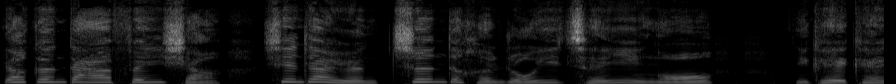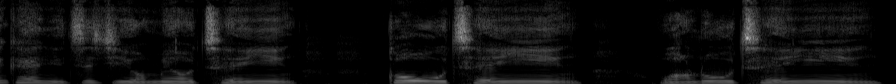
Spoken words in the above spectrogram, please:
要跟大家分享，现代人真的很容易成瘾哦。你可以看看你自己有没有成瘾：购物成瘾、网络成瘾、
